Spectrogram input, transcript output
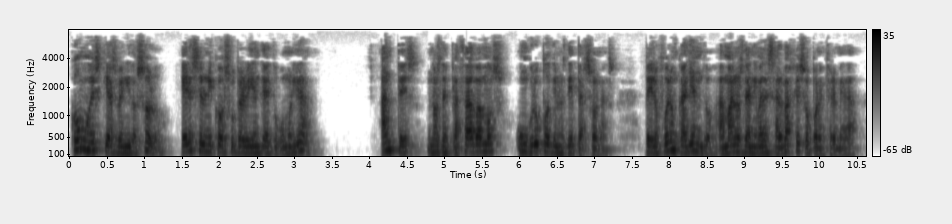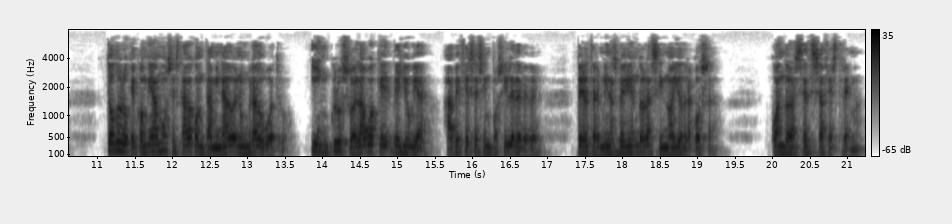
¿cómo es que has venido solo? ¿Eres el único superviviente de tu comunidad? Antes nos desplazábamos un grupo de unas diez personas, pero fueron cayendo a manos de animales salvajes o por enfermedad. Todo lo que comíamos estaba contaminado en un grado u otro. Incluso el agua que de lluvia a veces es imposible de beber, pero terminas bebiéndola si no hay otra cosa, cuando la sed se hace extrema.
